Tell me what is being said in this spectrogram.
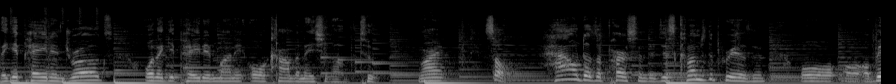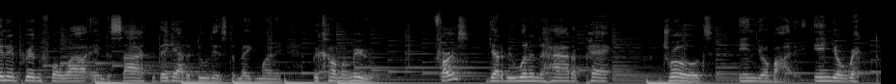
They get paid in drugs or they get paid in money or a combination of the two, right? So how does a person that just comes to prison or, or, or been in prison for a while and decides that they got to do this to make money become a mule? First, you got to be willing to hide a pack drugs in your body, in your rectum.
